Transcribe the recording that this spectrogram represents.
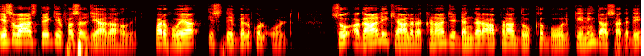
ਇਸ ਵਾਸਤੇ ਕਿ ਫਸਲ ਜ਼ਿਆਦਾ ਹੋਵੇ, ਪਰ ਹੋਇਆ ਇਸ ਦੇ ਬਿਲਕੁਲ ਉਲਟ। ਸੋ ਅਗਾਹ ਲਈ ਖਿਆਲ ਰੱਖਣਾ, ਜੇ ਡੰਗਰ ਆਪਣਾ ਦੁੱਖ ਬੋਲ ਕੇ ਨਹੀਂ ਦੱਸ ਸਕਦੇ,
